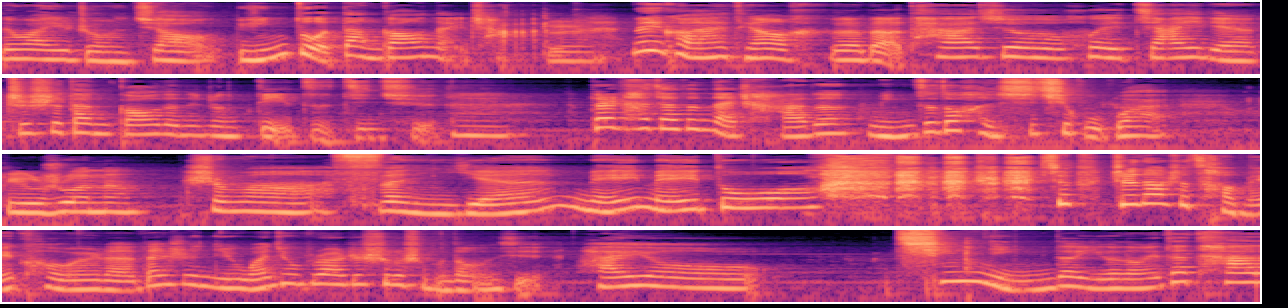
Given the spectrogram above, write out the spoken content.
另外一种叫云朵蛋糕奶茶。对，那款还挺好喝的，它就会加一点芝士蛋糕的那种底子进去，嗯，但是他家的奶茶的名字都很稀奇古怪，比如说呢，什么粉盐莓莓多，就知道是草莓口味的，但是你完全不知道这是个什么东西。还有青柠的一个东西，但他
